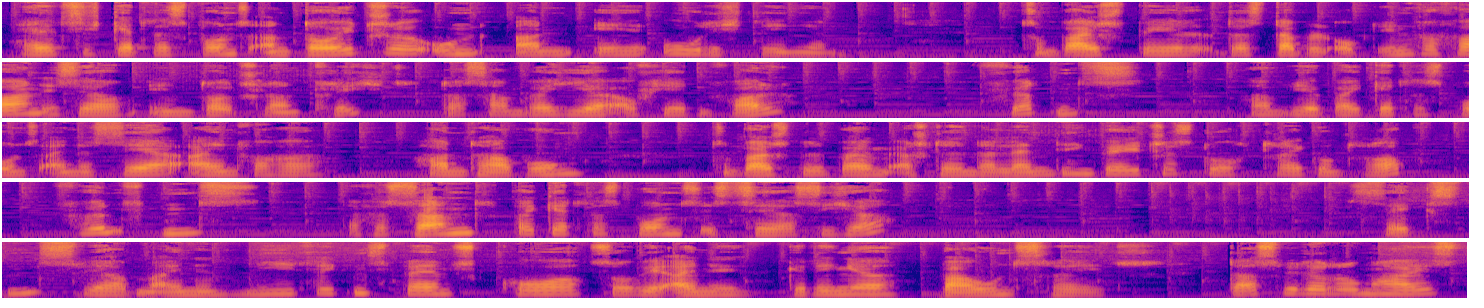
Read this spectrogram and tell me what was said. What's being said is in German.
hält sich GetResponse an deutsche und an EU-Richtlinien. Zum Beispiel das Double Opt-in-Verfahren ist ja in Deutschland Pflicht. Das haben wir hier auf jeden Fall. Viertens haben wir bei GetResponse eine sehr einfache Handhabung, zum Beispiel beim Erstellen der Landingpages durch Drag und Drop. Fünftens, der Versand bei GetResponse ist sehr sicher. Sechstens, wir haben einen niedrigen Spam-Score sowie eine geringe Bounce Rate. Das wiederum heißt,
